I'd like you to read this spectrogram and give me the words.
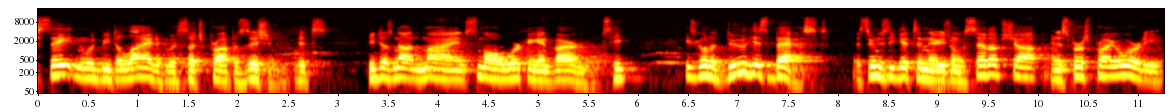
Satan would be delighted with such proposition. It's, he does not mind small working environments. He, he's going to do his best as soon as he gets in there, he's going to set up shop, and his first priority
